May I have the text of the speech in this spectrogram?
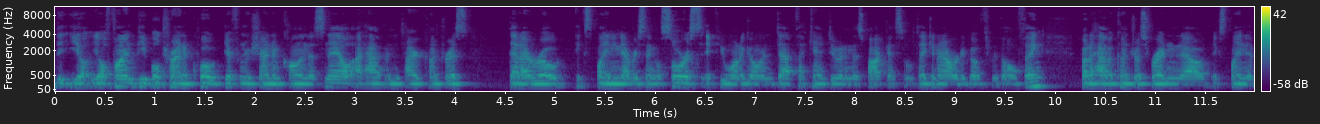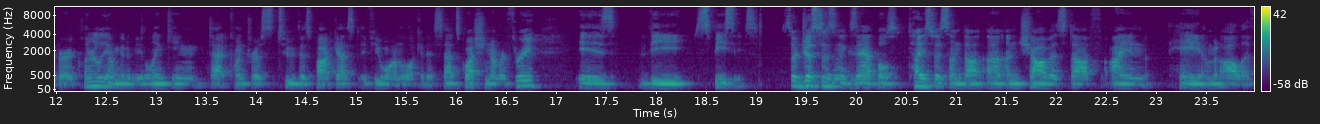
You'll, you'll find people trying to quote different Rishonim calling it a snail. I have an entire kuntres that I wrote explaining every single source. If you want to go in depth, I can't do it in this podcast. It'll take an hour to go through the whole thing, but I have a kuntres writing it out, explaining it very clearly. I'm going to be linking that kuntres to this podcast if you want to look at it. So that's question number three: is the species. So just as an example, Tosfos on, uh, on Shabbos Daf Ayin Hey Amid Aleph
